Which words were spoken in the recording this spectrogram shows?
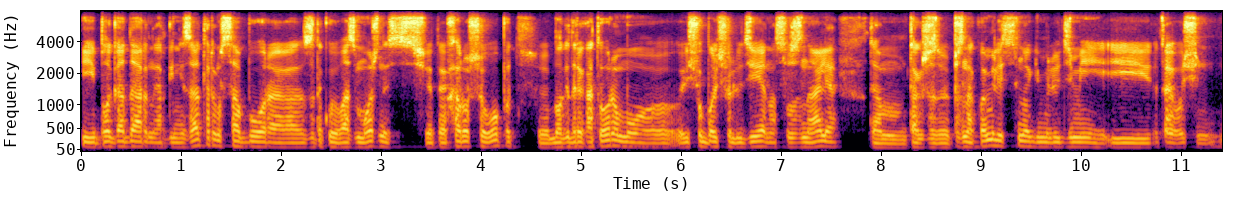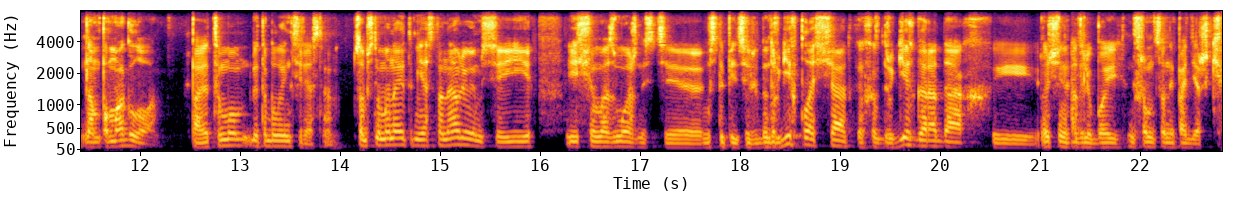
И благодарны организаторам собора за такую возможность. Это хороший опыт, благодаря которому еще больше людей нас узнали. Там также познакомились с многими людьми, и это очень нам помогло. Поэтому это было интересно. Собственно, мы на этом не останавливаемся и ищем возможности выступить на других площадках, и в других городах. И очень рады любой информационной поддержке.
